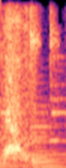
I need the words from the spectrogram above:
Wow.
